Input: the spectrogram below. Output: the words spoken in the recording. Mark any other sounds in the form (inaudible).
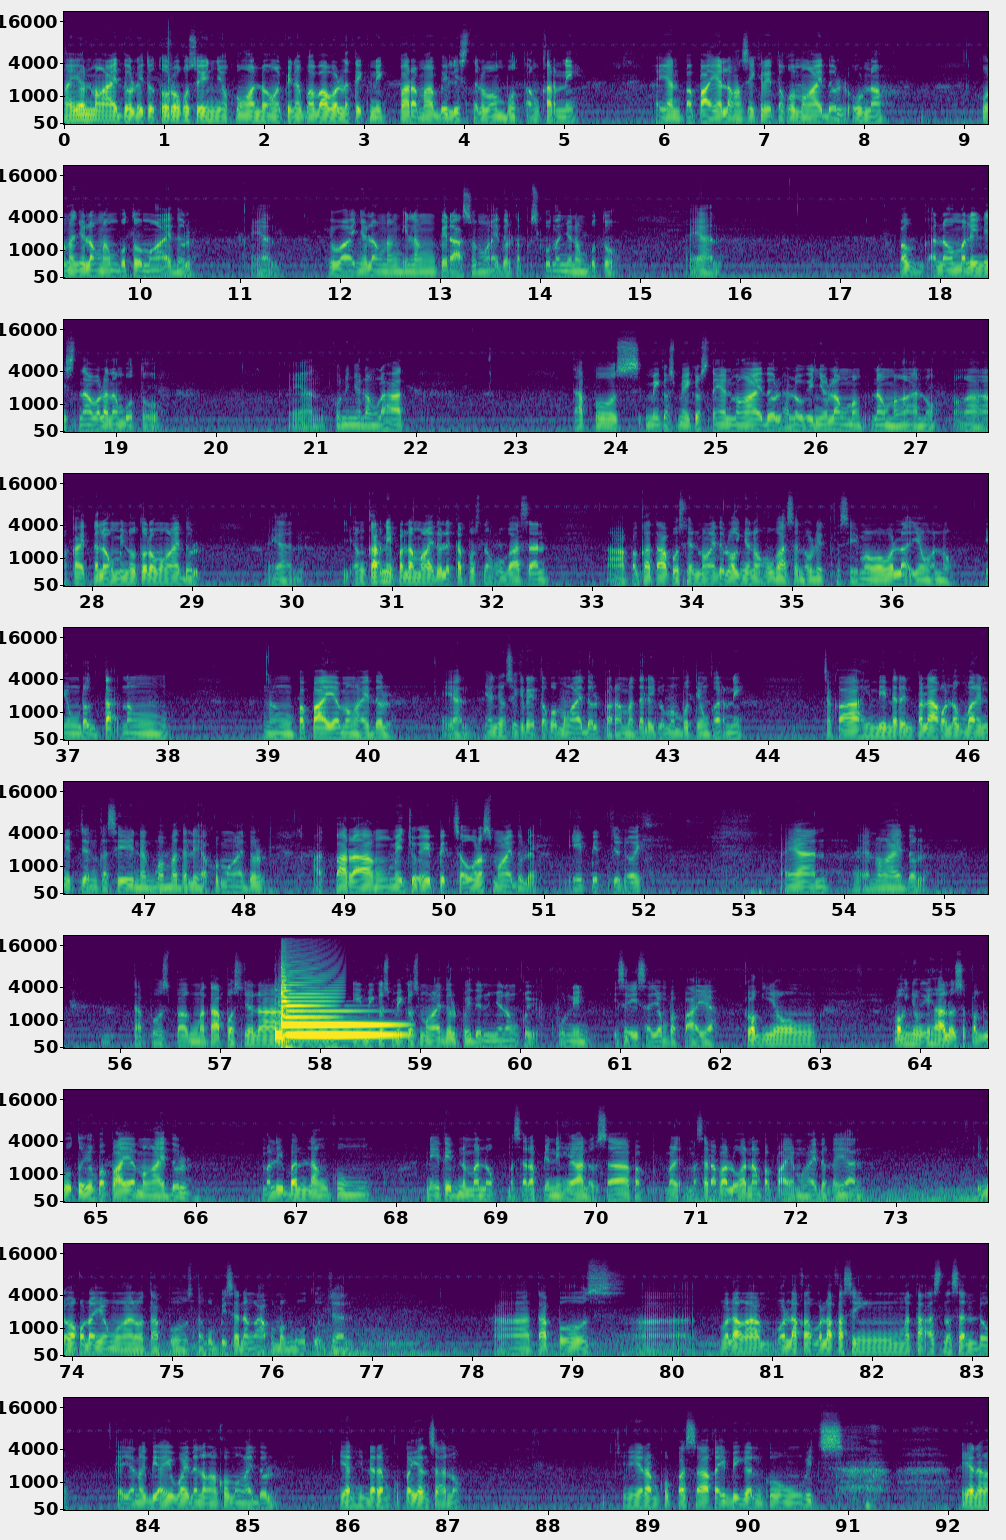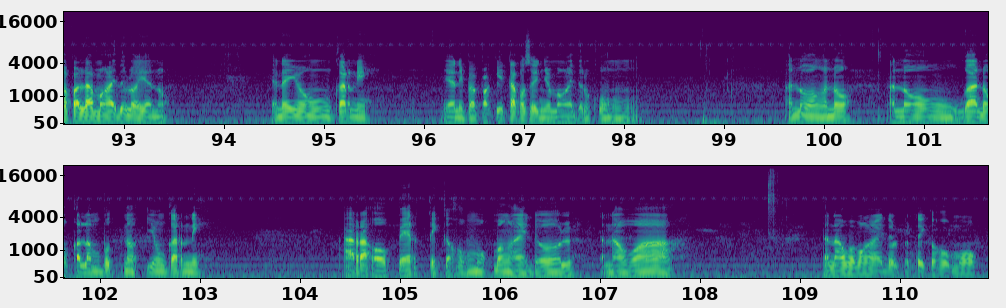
Ngayon mga idol, ituturo ko sa inyo kung ano ang pinagbabawal na teknik para mabilis na lumambot ang karne. Ayan, papaya lang ang sikreto ko mga idol. Una, kunan nyo lang ng buto mga idol. Ayan, hiwain nyo lang ng ilang piraso mga idol tapos kunan nyo ng buto. Ayan. Pag ano, malinis na, wala ng buto. Ayan, kunin nyo lang lahat. Tapos, mikos-mikos na yan mga idol. Haluin nyo lang ng mga ano, mga kahit dalawang minuto lang mga idol. Ayan. Ang karne pala mga idol tapos ng hugasan. Ah, pagkatapos yan mga idol, huwag nyo nang hugasan ulit kasi mawawala yung ano, yung dagta ng ng papaya mga idol. Ayan. Yan yung sikreto ko mga idol para madaling lumambot yung karne. Tsaka hindi na rin pala ako nagmarinate dyan kasi nagmamadali ako mga idol. At parang medyo ipit sa oras mga idol eh. Ipit yun oy. Ayan. Ayan mga idol. Tapos pag matapos nyo na (laughs) imikos-mikos mga idol, pwede nyo nang ku- kunin isa-isa yung papaya. Huwag nyong huwag nyong ihalo sa pagluto yung papaya mga idol. Maliban lang kung native na manok, masarap yan ihalo sa masarap haluan ng papaya mga idol. Ayan. Kinuha ko na yung mga ano tapos nagumpisa na nga ako magluto diyan. Ah, tapos ah, wala nga wala ka wala kasing mataas na sandok kaya nag-DIY na lang ako mga idol. Yan, hiniram ko pa yan sa ano. Hiniram ko pa sa kaibigan kong witch. (laughs) Ayan na nga pala mga idol, ayan oh. Yan na yung karne. Ayan, ipapakita ko sa inyo mga idol kung ano ang ano, ano gaano kalambot na yung karne. Ara o perte ka humok mga idol. Tanawa. Tanawa mga idol, perte ka humok.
